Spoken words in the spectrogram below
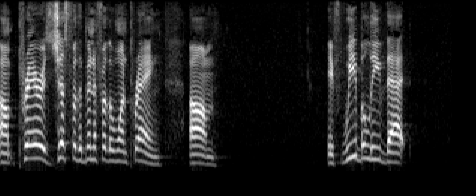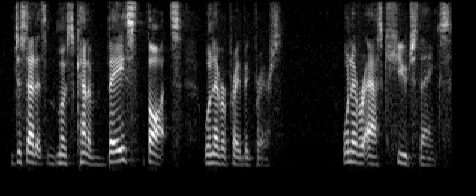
um, prayer is just for the benefit of the one praying, um, if we believe that just at its most kind of base thoughts, we'll never pray big prayers. We'll never ask huge things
